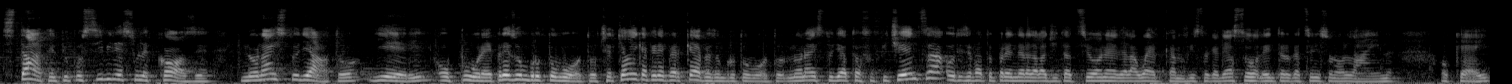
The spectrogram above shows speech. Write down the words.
State il più possibile sulle cose. Non hai studiato ieri oppure hai preso un brutto voto. Cerchiamo di capire perché hai preso un brutto voto. Non hai studiato a sufficienza o ti sei fatto prendere dall'agitazione della webcam, visto che adesso le interrogazioni sono online. Ok?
